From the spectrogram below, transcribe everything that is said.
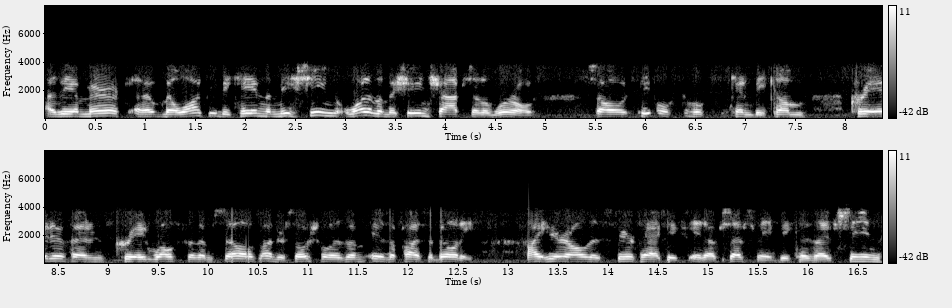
Uh, the America uh, Milwaukee became the machine one of the machine shops of the world. So people who can become creative and create wealth for themselves under socialism is a possibility. I hear all this fear tactics, it upsets me because I've seen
